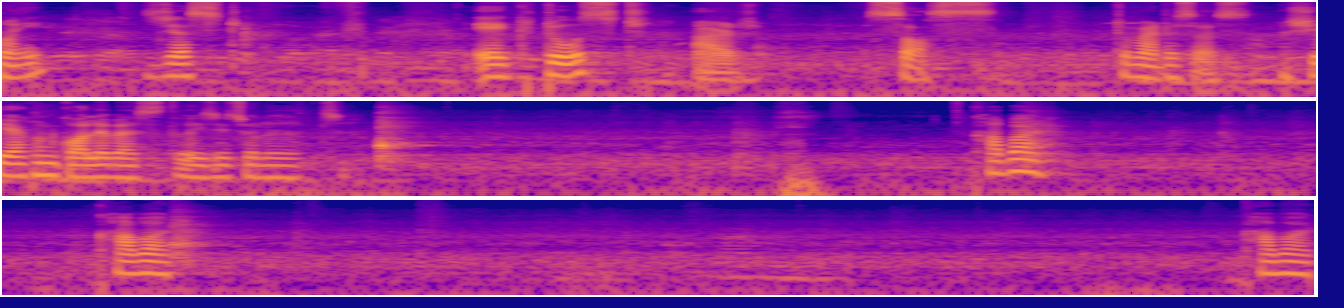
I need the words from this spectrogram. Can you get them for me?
নয় জাস্ট এগ টোস্ট আর সস টমেটো সস সে এখন কলে ব্যস্ত, এই যে চলে যাচ্ছে। খাবার? খাবার? খাবার?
